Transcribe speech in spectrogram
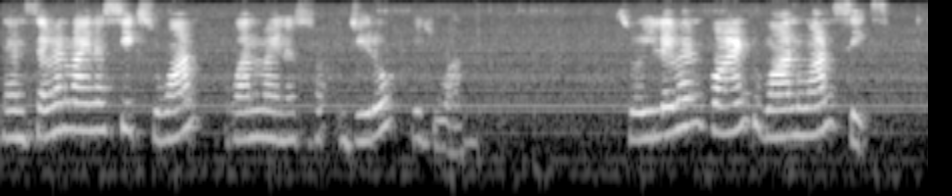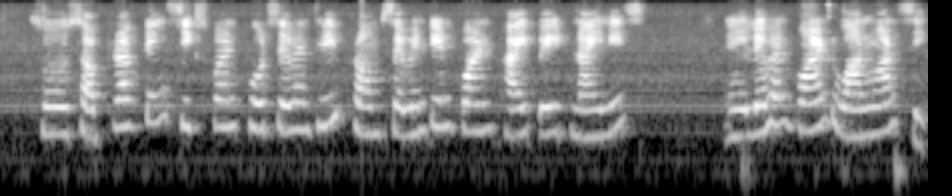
Then 7 minus 6 1. 1 minus 0 is 1. So 11.116. So subtracting 6.473 from 17.589 is 11.116.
